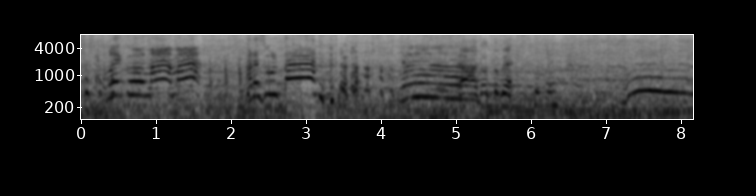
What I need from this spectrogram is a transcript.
Assalamualaikum, Mak, Mak. Ada Sultan. ya. Ya, tutup ya. Uh.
